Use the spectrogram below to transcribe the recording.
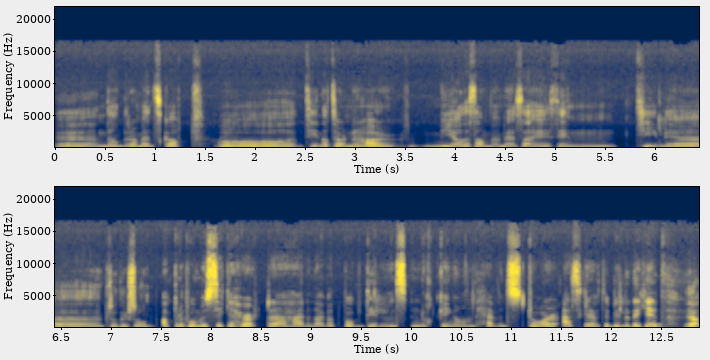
Uh, det handler om vennskap. Mm. Og Tina Turner har mye av det samme med seg i sin tidlige produksjon. Apropos musikk, jeg hørte her en dag at Bob Dylans 'Knocking on Heaven's Door' er skrevet til Billy the Kid. Ja,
